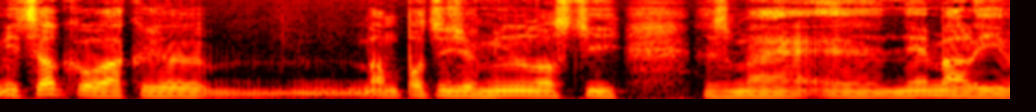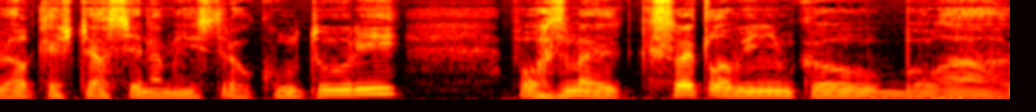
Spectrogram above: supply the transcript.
My celkovo, akože mám pocit, že v minulosti sme e, nemali veľké šťastie na ministrov kultúry, povedzme, k svetlou výnimkou bola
